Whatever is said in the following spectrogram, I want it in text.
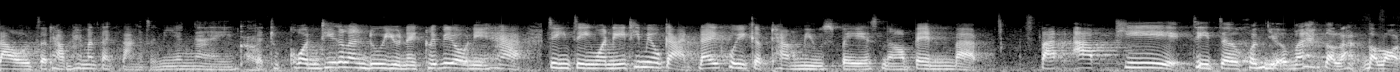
เราจะทำให้มันแตกต่างจากนี้ยังไงครับแต่ทุกคนที่กำลังดูอยู่ในคลิปวิดีโอนี้ค่ะ จริง ๆ วันนี้ที่มีโอกาสได้คุยกับทาง m u Space เนาะเป็นแบบส ตาร์ทอัพที่จีเจอคนเยอะมากตลอดตลอด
